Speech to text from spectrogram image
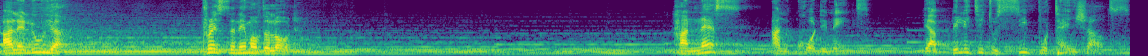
Hallelujah. Praise the name of the Lord. Harness and coordinate the ability to see potentials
